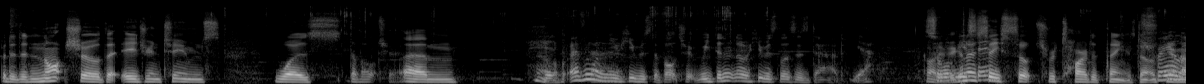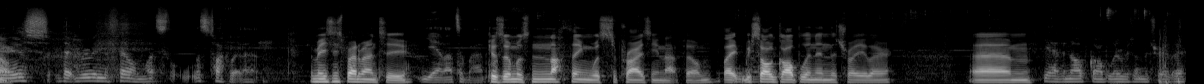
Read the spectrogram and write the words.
but it did not show that Adrian Toomes was. The Vulture. Um, no, everyone uh, knew he was the Vulture. We didn't know he was Liz's dad. yeah. God, so if you're gonna say saying? such retarded things, don't open your mouth. Trailers that ruin the film. Let's let's talk about that. Amazing Spider-Man 2, Yeah, that's a bad one. because almost nothing was surprising in that film. Like we saw Goblin in the trailer. Um, Yeah, the Knob Gobbler was in the trailer.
